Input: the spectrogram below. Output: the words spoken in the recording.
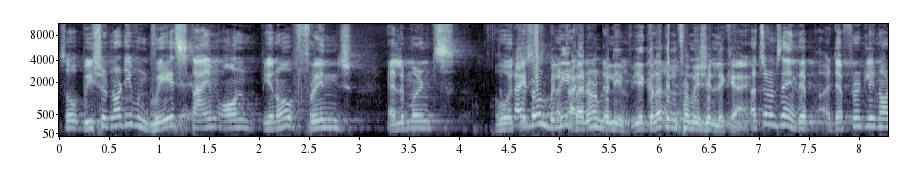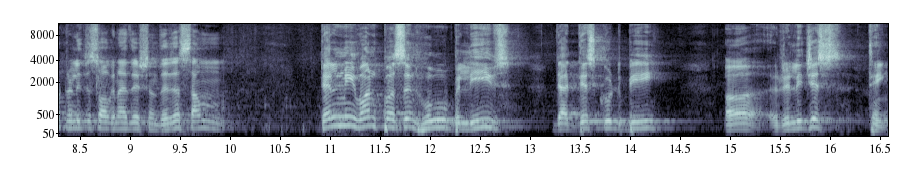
So we should not even waste time on you know fringe elements. who are But I just don't believe I attracting don't believe people. ये गलत information लेके आए That's what I'm saying. They're definitely not religious organizations. They're just some Tell me one person who believes that this could be a religious thing.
